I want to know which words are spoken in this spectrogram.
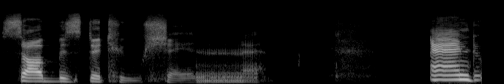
substitution. And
